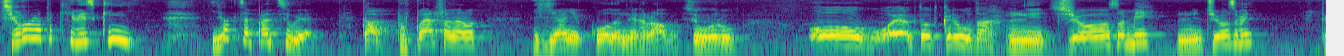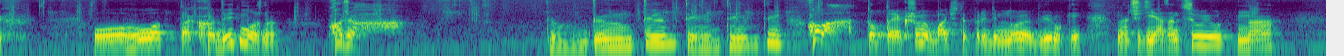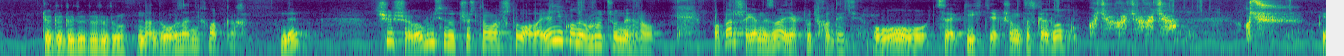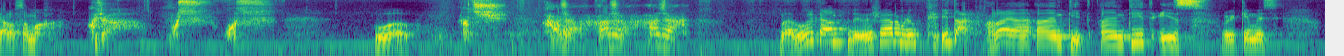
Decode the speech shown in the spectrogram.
Чого я такий низький? Як це працює? Так, по-перше, народ, я ніколи не грав в цю гру. Ого, як тут круто! Нічого собі, нічого собі. Тих. Ого, так ходить можна? Ходжа! Тум-тум-тум-тум-тум-тум. Хова! Тобто, якщо ви бачите переді мною дві руки, значить я танцюю на на двох задніх лапках. Де? Чи що, бабуся тут щось налаштувала. Я ніколи в гру цю не грав. По-перше, я не знаю, як тут ходить. О, це кіхті. Якщо натискаю кнопку, хоча, хоча, хоча. Я росомаха. Хоча. Вау. Хажа, хажа, хажа. Бабулька, диви, що я роблю. І так, грає Kid. I із якимось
